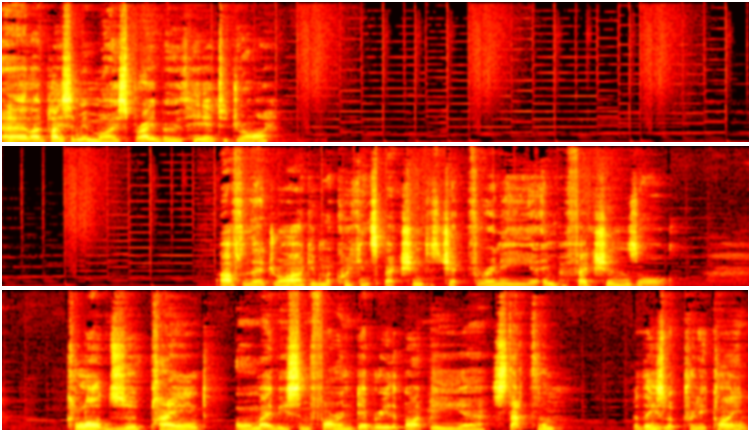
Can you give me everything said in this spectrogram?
And I place them in my spray booth here to dry. After they're dry I give them a quick inspection to check for any uh, imperfections or clods of paint or maybe some foreign debris that might be uh, stuck to them. But these look pretty clean.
